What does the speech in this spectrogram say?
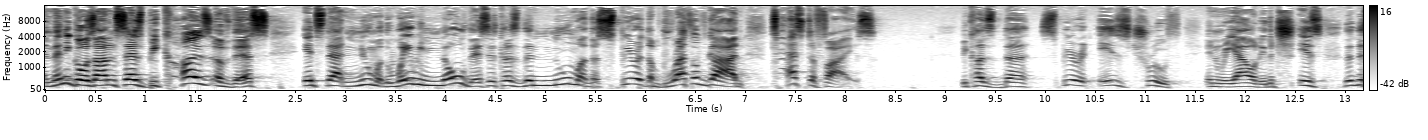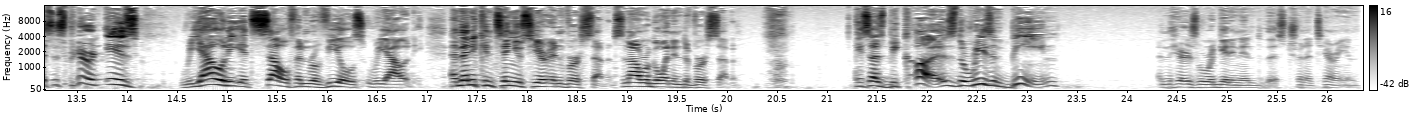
And then he goes on and says, because of this, it's that pneuma. The way we know this is because the pneuma, the Spirit, the breath of God, testifies. Because the Spirit is truth in reality. The, is, the, the Spirit is reality itself and reveals reality. And then he continues here in verse 7. So now we're going into verse 7. He says, Because the reason being, and here's where we're getting into this Trinitarian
